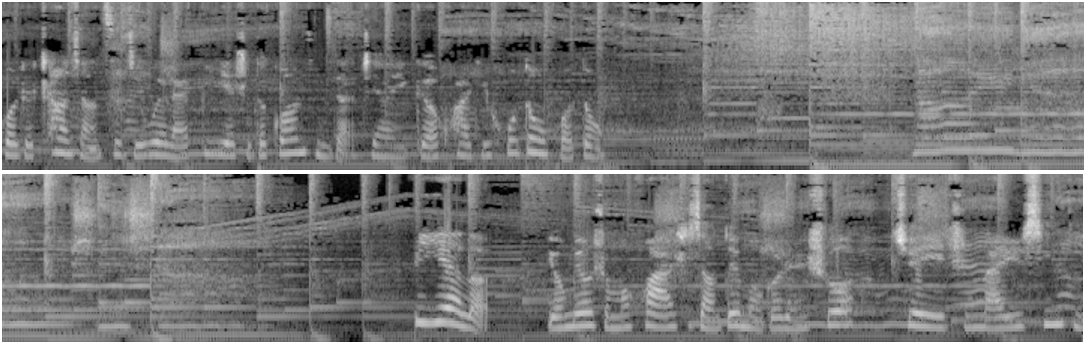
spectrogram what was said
或者畅想自己未来毕业时的光景的这样一个话题互动活动。那一年夏毕业了，有没有什么话是想对某个人说，却一直埋于心底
